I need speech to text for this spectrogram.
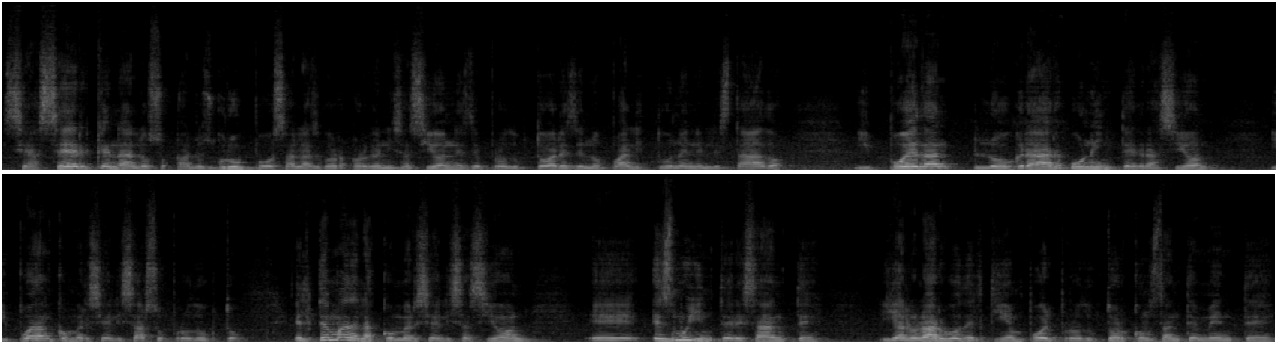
se acerquen a los, a los grupos, a las organizaciones de productores de nopal y tuna en el estado y puedan lograr una integración y puedan comercializar su producto. El tema de la comercialización eh, es muy interesante y a lo largo del tiempo el productor constantemente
